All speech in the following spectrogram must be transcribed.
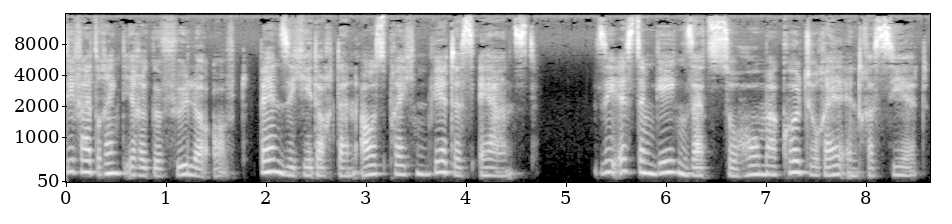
Sie verdrängt ihre Gefühle oft, wenn sie jedoch dann ausbrechen, wird es ernst. Sie ist im Gegensatz zu Homer kulturell interessiert.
